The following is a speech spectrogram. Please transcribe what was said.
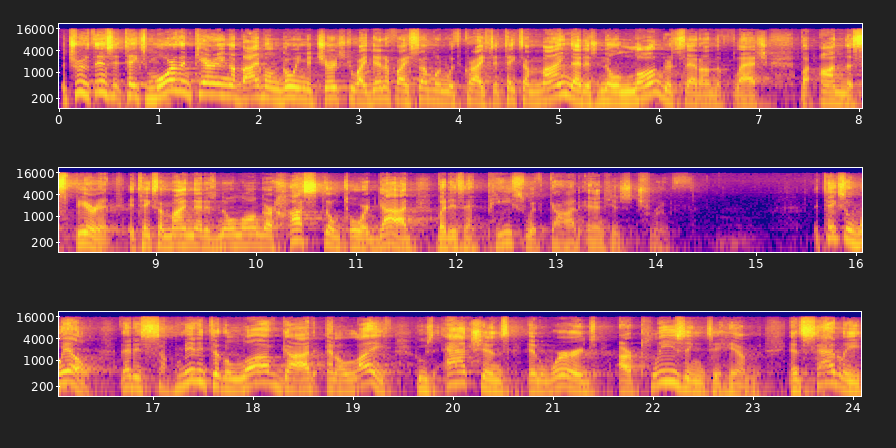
The truth is, it takes more than carrying a Bible and going to church to identify someone with Christ. It takes a mind that is no longer set on the flesh, but on the Spirit. It takes a mind that is no longer hostile toward God, but is at peace with God and His truth. It takes a will that is submitted to the law of God and a life whose actions and words are pleasing to Him. And sadly,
